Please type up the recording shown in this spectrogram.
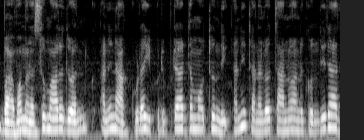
బావ మనసు మారదు అని అని నాకు కూడా ఇప్పుడిప్పుడే అర్థమవుతుంది. అని తనలో తాను అనుకుంది రాధ.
